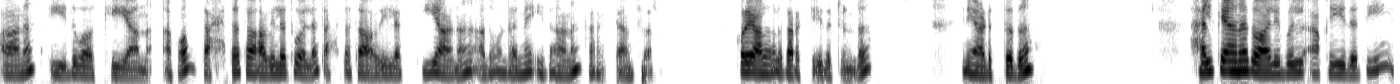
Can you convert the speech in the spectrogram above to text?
ആണ് ഇത് വർക്ക് ചെയ്യാന്ന്. അപ്പം തഹ്ത താവിലത്തു അല്ല തഹ്ത താവിലത്തിയാണ്. അതുകൊണ്ട് തന്നെ ഇതാണ് കറക്റ്റ് ആൻസർ കുറെ ആളുകൾ കറക്റ്റ് ചെയ്തിട്ടുണ്ട്. ഇനി അടുത്തത്. ഹൽ കാന താലിബുൽ അഖീദത്തി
